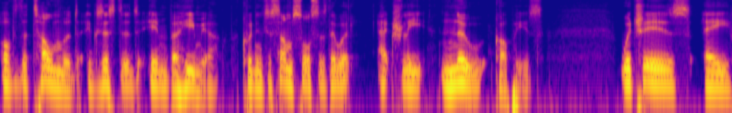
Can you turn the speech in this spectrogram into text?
of the Talmud existed in Bohemia. According to some sources, there were actually no copies, which is a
